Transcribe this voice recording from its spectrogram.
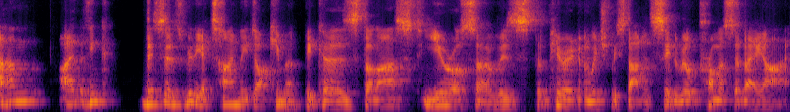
Um, I think this is really a timely document because the last year or so is the period in which we started to see the real promise of AI.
